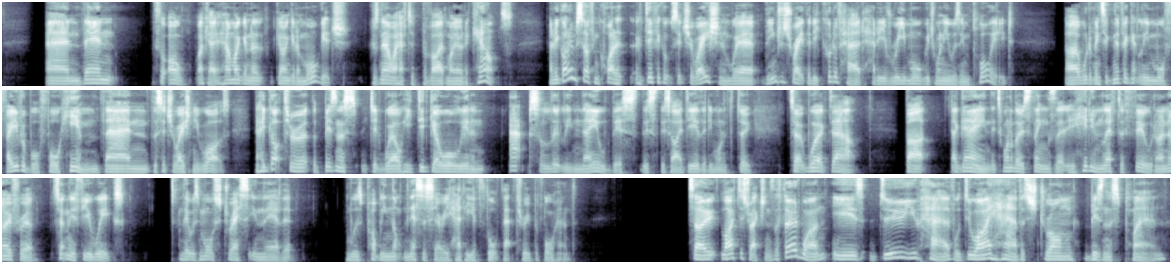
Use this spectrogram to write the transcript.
and then thought, oh, okay, how am I going to go and get a mortgage? Because now I have to provide my own accounts. And he got himself in quite a, a, difficult situation where the interest rate that he could have had had he remortgaged when he was employed uh, would have been significantly more favorable for him than the situation he was. Now, he got through it. The business did well. He did go all in and absolutely nailed this, this, this idea that he wanted to do. So it worked out. But again, it's one of those things that it hit him left of field. And I know for a, certainly a few weeks, there was more stress in there that was probably not necessary had he have thought that through beforehand. So, life distractions. The third one is do you have or do I have a strong business plan?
